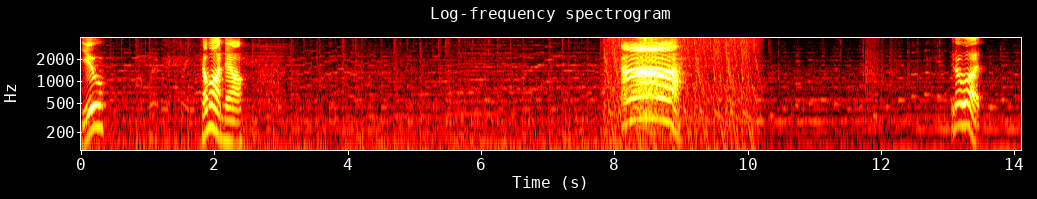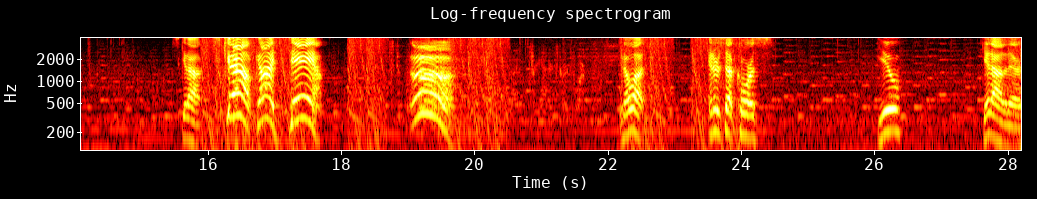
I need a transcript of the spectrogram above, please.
You? Come on now. Ah! You know what? Just get out. Just get out! God damn! Ugh! You know what? Intercept course. You. Get out of there.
